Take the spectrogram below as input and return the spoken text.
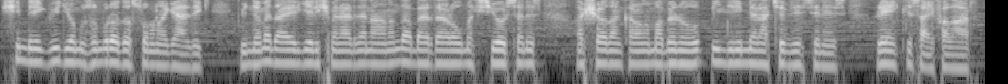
Şimdilik videomuzun burada sonuna geldik. Gündeme dair gelişmelerden anında haberdar olmak istiyorsanız aşağıdan kanalıma abone olup bildirimleri açabilirsiniz. Renkli sayfalar.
